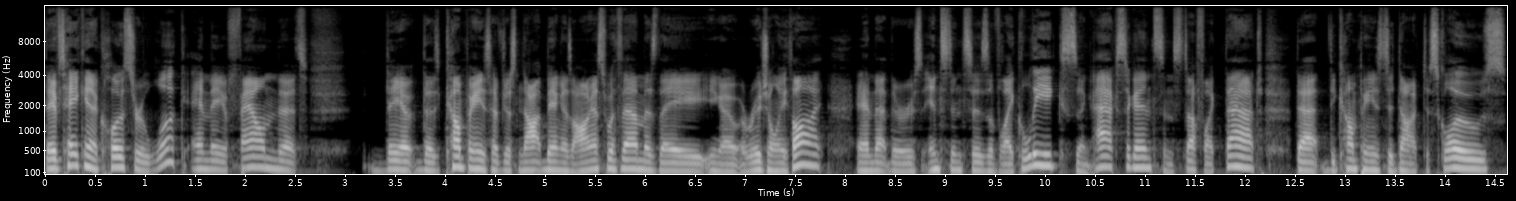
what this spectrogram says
they've taken a closer look and they have found that they the companies have just not been as honest with them as they you know originally thought and that there's instances of like leaks and accidents and stuff like that that the companies did not disclose.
